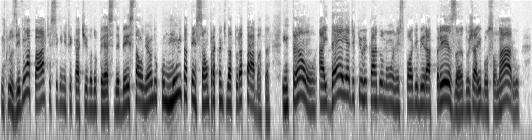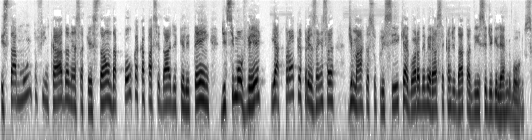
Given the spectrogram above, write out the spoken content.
Inclusive, uma parte significativa do PSDB está olhando com muita atenção para a candidatura Tabata. Então, a ideia de que o Ricardo Nunes pode virar presa do Jair Bolsonaro está muito fincada nessa questão da pouca capacidade que ele tem de se mover e a própria presença de Marta Suplicy, que agora deverá ser candidata a vice de Guilherme Boulos.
